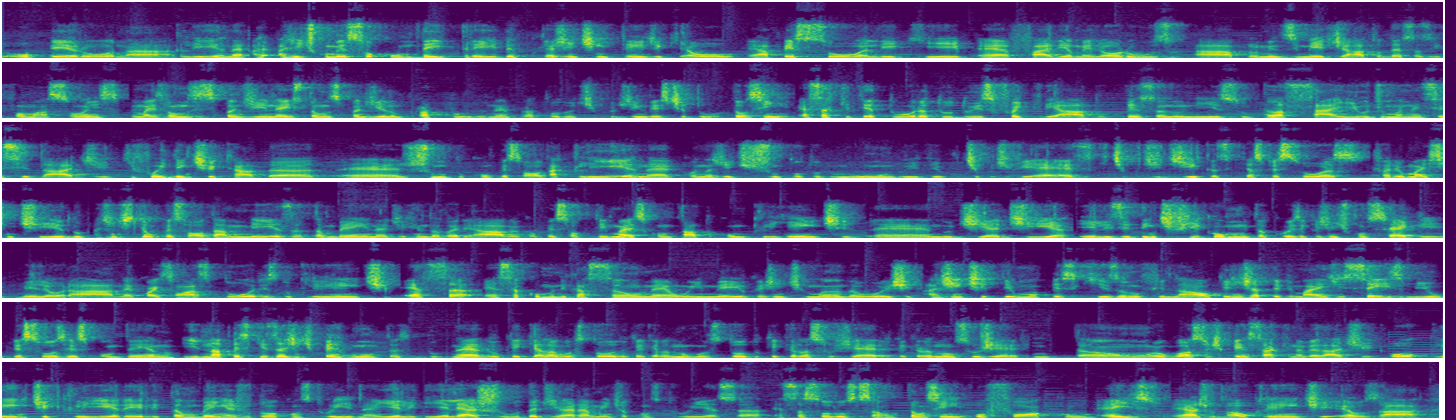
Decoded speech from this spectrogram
operou na Clear, né? A, a, gente começou com o day trader, porque a gente entende que é, o, é a pessoa ali que é, faria melhor uso, tá? pelo menos imediato dessas informações, mas vamos expandir, né? Estamos expandindo para tudo, né? Para todo tipo de investidor. Então, assim, essa arquitetura, tudo isso foi criado pensando nisso. Ela saiu de uma necessidade que foi identificada é, junto com o pessoal da Clear, né? Quando a gente juntou todo mundo e viu que tipo de viés, que tipo de dicas que as pessoas fariam mais sentido. A gente tem o pessoal da mesa também, né? De renda variável, que é o pessoal que tem mais contato com o cliente é, no dia a dia. Eles identificam muita coisa que a gente consegue melhorar, né? Quais são as dores do cliente. Essa, essa comunicação, né? O e-mail que a gente manda hoje, a gente tem uma pesquisa no final que a gente já teve mais de 6 mil pessoas respondendo. E na pesquisa a gente pergunta do, né, do que, que ela gostou, do que, que ela não gostou, do que, que ela sugere, do que, que ela não sugere. Então eu gosto de pensar que, na verdade, o cliente clear, ele também ajudou a construir, né? E ele, e ele ajuda diariamente a construir essa, essa solução. Então, assim, o foco é isso, é ajudar o cliente, é usar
